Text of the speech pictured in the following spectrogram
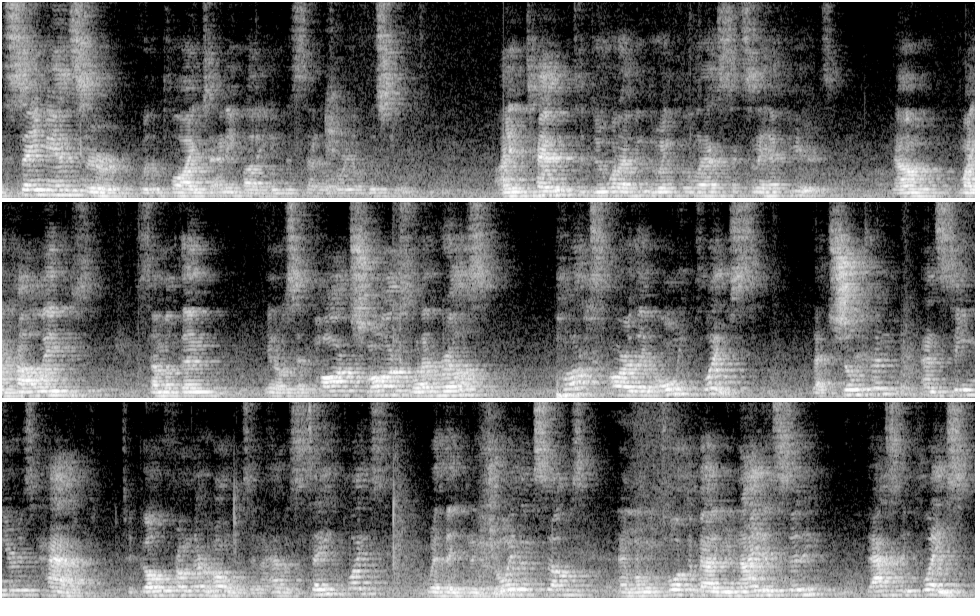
the same answer would apply to anybody in this senatorial district. I intend to do what I've been doing for the last six and a half years. Now, my colleagues, some of them, you know, said parks, schmarks, whatever else. Parks are the only place that children and seniors have to go from their homes and have a safe place where they can enjoy themselves. And when we talk about a united city, that's the place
